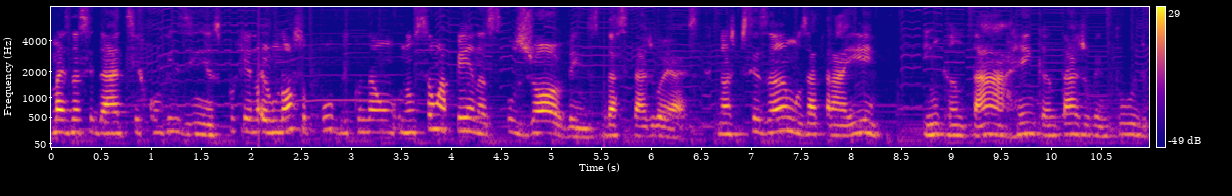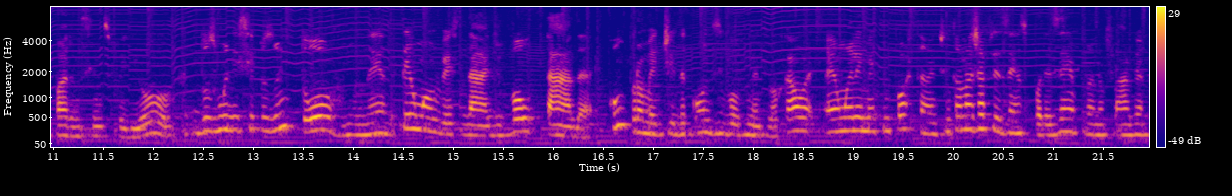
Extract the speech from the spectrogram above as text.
mas nas cidades circunvizinhas, porque o nosso público não, não são apenas os jovens da cidade de Goiás. Nós precisamos atrair encantar, reencantar a juventude para o ensino superior dos municípios do entorno, né? Ter uma universidade voltada, comprometida com o desenvolvimento local é um elemento importante. Então nós já fizemos, por exemplo, Ana Flávia,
